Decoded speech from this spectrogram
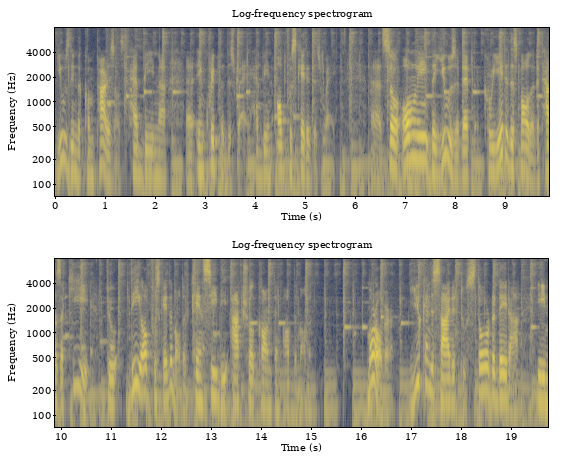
used in the comparisons have been uh, uh, encrypted this way, have been obfuscated this way. Uh, so only the user that created this model that has a key to de-obfuscate the model can see the actual content of the model. Moreover, you can decide to store the data in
